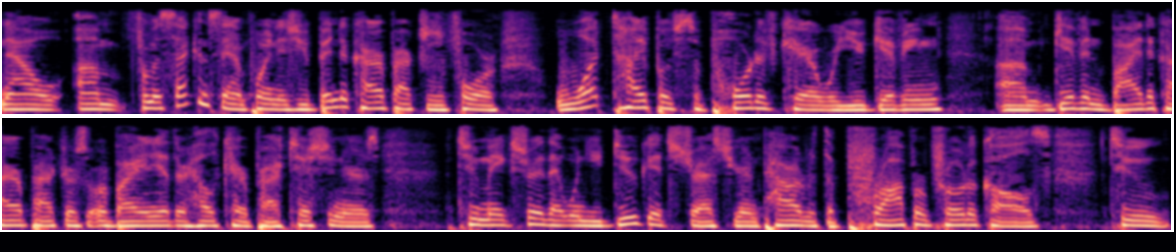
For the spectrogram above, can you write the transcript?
Now, um, from a second standpoint, as you've been to chiropractors before, what type of supportive care were you giving, um, given by the chiropractors or by any other healthcare practitioners to make sure that when you do get stressed, you're empowered with the proper protocols to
